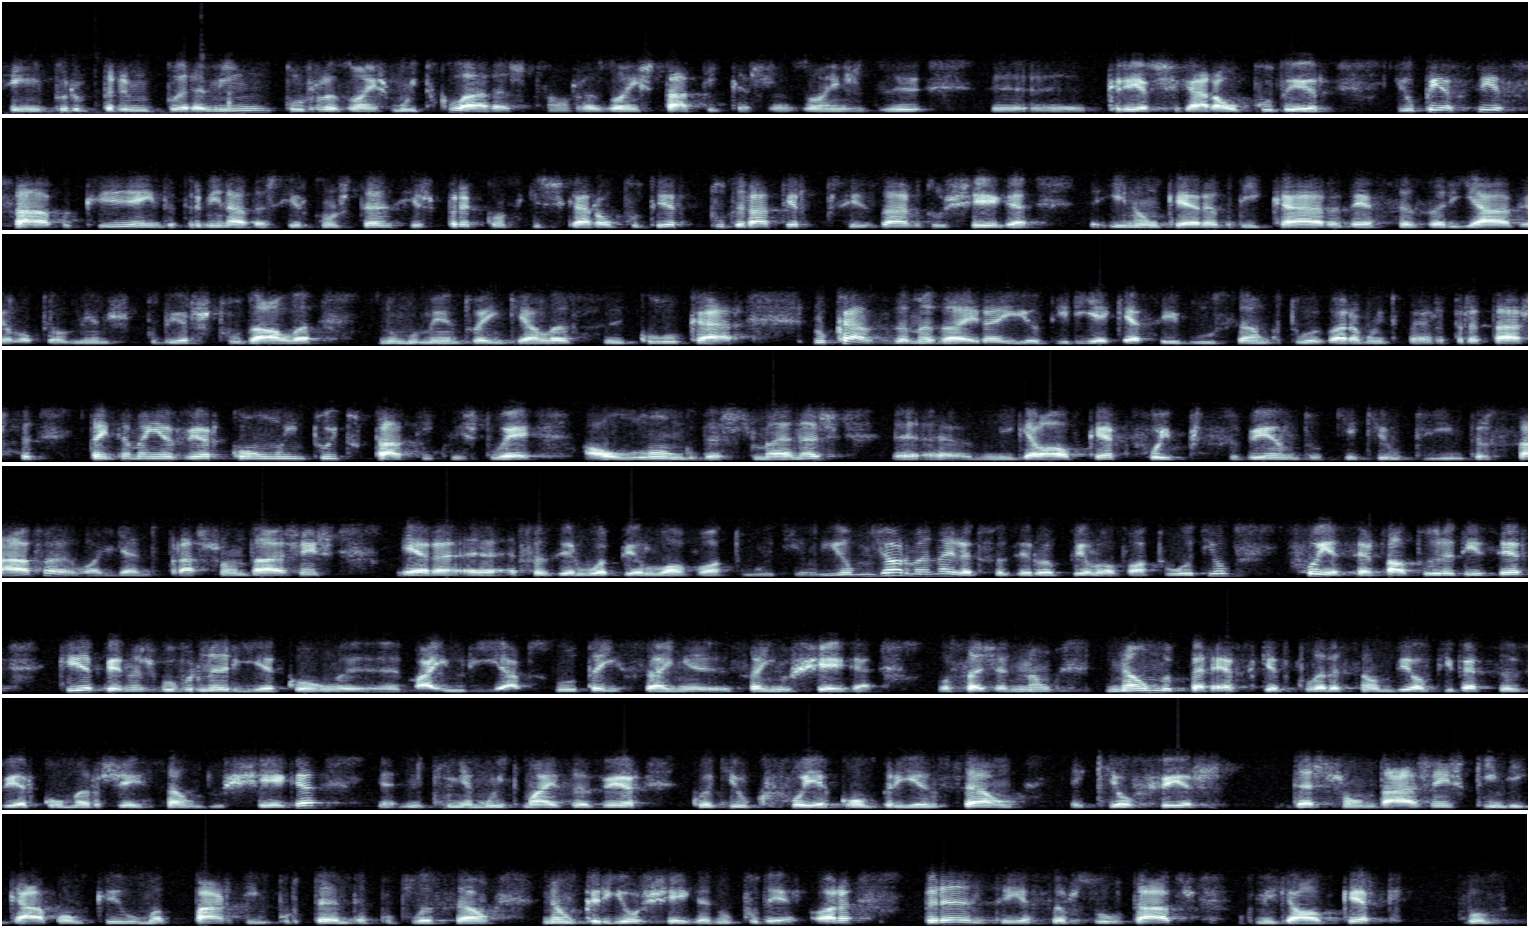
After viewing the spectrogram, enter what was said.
Sim, por, para, mim, por razões muito claras. São razões táticas, razões de uh, querer chegar ao poder. E o PSD sabe que, em determinadas circunstâncias, para conseguir chegar ao poder, poderá ter que precisar do Chega e não quer abdicar dessa variável, ou pelo menos poder estudá-la no momento em que ela se colocar. No caso da Madeira, eu diria que essa evolução que tu agora muito bem retrataste, tem também a ver com um intuito tático, isto é, ao longo das semanas, eh, eh, Miguel Albuquerque foi percebendo que aquilo que lhe interessava, olhando para as sondagens, era eh, fazer o apelo ao voto útil. E a melhor maneira de fazer o apelo ao voto útil foi, a certa altura, dizer que apenas governaria com eh, maioria absoluta e sem, eh, sem o Chega. Ou seja, não, não me parece que a declaração dele tivesse a ver com uma rejeição do Chega, eh, tinha muito mais a ver com aquilo que foi a compreensão que ele fez das sondagens que indicavam que uma parte importante da população não queria o Chega no poder. Ora, perante esses resultados, o que Miguel Albuquerque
